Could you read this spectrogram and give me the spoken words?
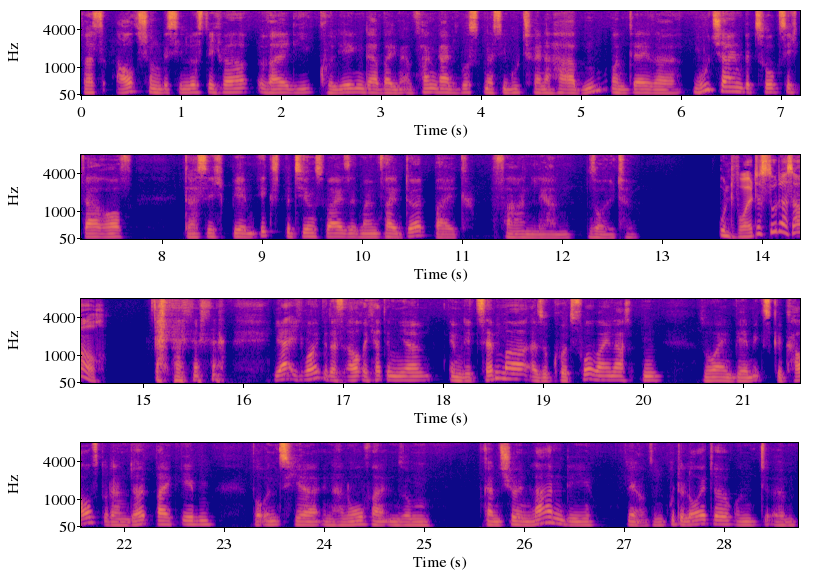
was auch schon ein bisschen lustig war, weil die Kollegen da bei dem Empfang gar nicht wussten, dass sie Gutscheine haben. Und dieser Gutschein bezog sich darauf, dass ich BMX beziehungsweise in meinem Fall Dirtbike fahren lernen sollte. Und wolltest du das auch? ja, ich wollte das auch. Ich hatte mir im Dezember, also kurz vor Weihnachten, so ein BMX gekauft oder ein Dirtbike eben bei uns hier in Hannover in so einem ganz schönen Laden. Die ja, sind gute Leute und ähm,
